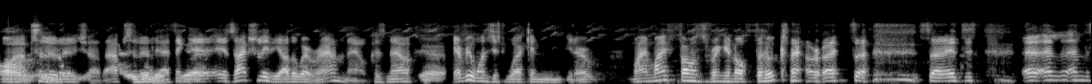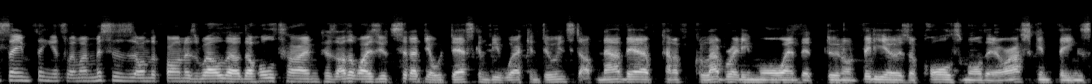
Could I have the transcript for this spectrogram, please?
Oh, absolutely, you know, absolutely. I think yeah. it's actually the other way around now because now yeah. everyone's just working, you know, my my phone's ringing off the hook now, right? So, so it just and and the same thing. It's like my missus is on the phone as well the, the whole time because otherwise you'd sit at your desk and be working doing stuff. Now they're kind of collaborating more and they're doing on videos or calls more. They're asking things.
